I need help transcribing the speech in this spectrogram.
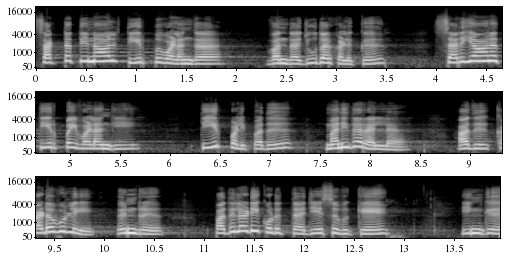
சட்டத்தினால் தீர்ப்பு வழங்க வந்த ஜூதர்களுக்கு சரியான தீர்ப்பை வழங்கி தீர்ப்பளிப்பது மனிதர் அல்ல அது கடவுளே என்று பதிலடி கொடுத்த இயேசுவுக்கே இங்கு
